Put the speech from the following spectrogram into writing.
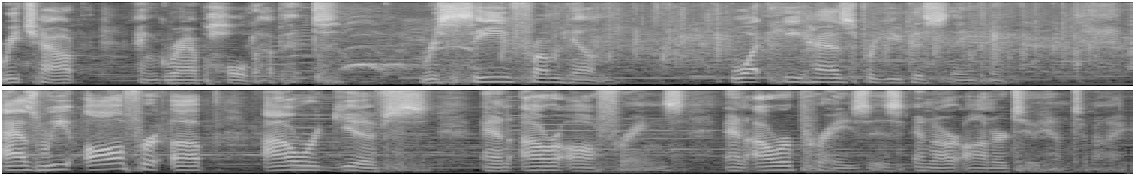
Reach out and grab hold of it. Receive from Him what He has for you this evening as we offer up our gifts and our offerings and our praises and our honor to Him tonight.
